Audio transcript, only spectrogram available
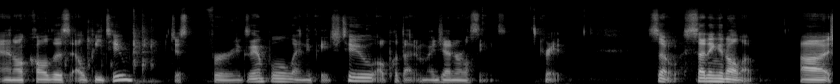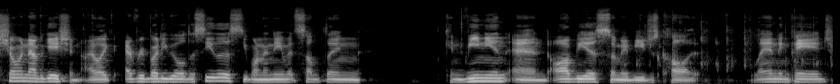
and I'll call this LP2, just for example, landing page two. I'll put that in my general scenes. Great. So setting it all up. Uh, show and navigation. I like everybody to be able to see this. You want to name it something convenient and obvious. So maybe you just call it landing page.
